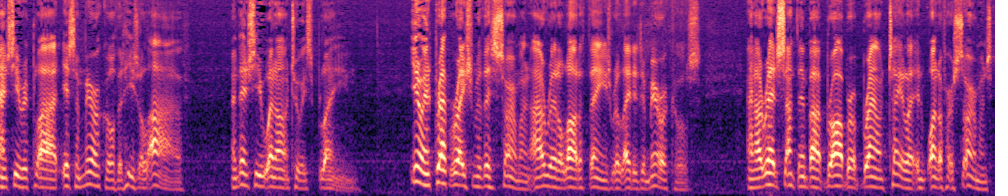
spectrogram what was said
and she replied, It's a miracle that he's alive. And then she went on to explain. You know, in preparation for this sermon, I read a lot of things related to miracles. And I read something about Barbara Brown Taylor in one of her sermons.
